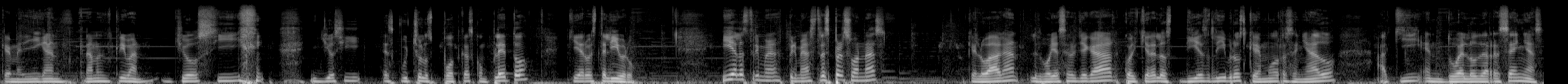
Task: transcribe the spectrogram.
que me digan, que nada más me escriban, yo sí, yo sí escucho los podcasts completo, quiero este libro. Y a las primeras, primeras tres personas que lo hagan, les voy a hacer llegar cualquiera de los 10 libros que hemos reseñado aquí en Duelo de Reseñas.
